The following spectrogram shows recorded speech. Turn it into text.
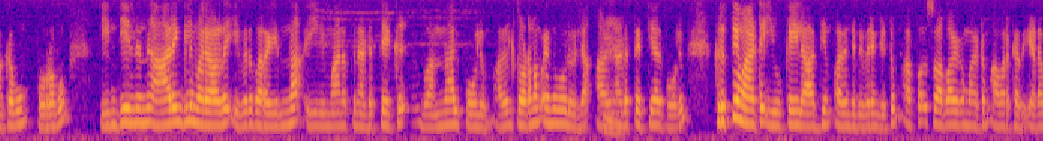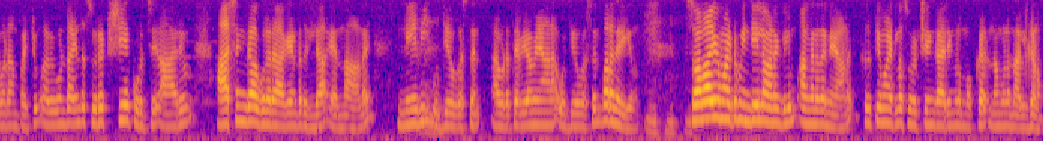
അകവും പുറവും. ഇന്ത്യയിൽ നിന്ന് ആരെങ്കിലും ഒരാൾ ഇവർ പറയുന്ന ഈ വിമാനത്തിനടുത്തേക്ക് വന്നാൽ പോലും അതിൽ തൊടണം എന്ന് പോലുമില്ല അതിനടുത്ത് എത്തിയാൽ പോലും കൃത്യമായിട്ട് യു കെയിൽ ആദ്യം അതിന്റെ വിവരം കിട്ടും. അപ്പോൾ സ്വാഭാവികമായിട്ടും അവർക്കത് ഇടപെടാൻ പറ്റും. അതുകൊണ്ട് അതിന്റെ സുരക്ഷയെക്കുറിച്ച് ആരും ആശങ്കാകുലരാകേണ്ടതില്ല എന്നാണ് നേവി ഉദ്യോഗസ്ഥൻ അവിടുത്തെ വ്യോമയാന ഉദ്യോഗസ്ഥൻ പറഞ്ഞിരിക്കുന്നു. സ്വാഭാവികമായിട്ടും ഇന്ത്യയിലാണെങ്കിലും അങ്ങനെ തന്നെയാണ്. കൃത്യമായിട്ടുള്ള സുരക്ഷയും കാര്യങ്ങളും ഒക്കെ നമ്മൾ നൽകണം.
